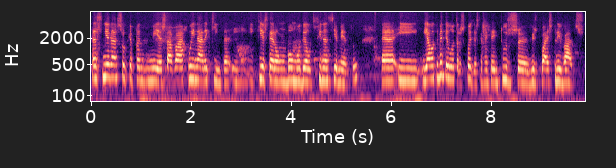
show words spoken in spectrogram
A senhora achou que a pandemia estava a arruinar a quinta e, e que este era um bom modelo de financiamento. Uh, e, e, ela também tem outras coisas, também tem tours uh, virtuais privados,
